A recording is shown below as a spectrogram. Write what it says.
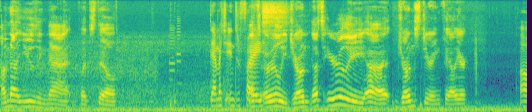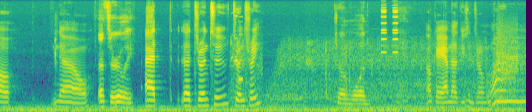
I'm not using that, but still. Damage interface. That's early drone. That's early uh, drone steering failure. Oh, no. That's early. At uh, drone 2, drone 3. Drone one. Okay, I'm not using drone 1.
